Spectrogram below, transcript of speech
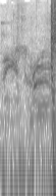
disrueba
